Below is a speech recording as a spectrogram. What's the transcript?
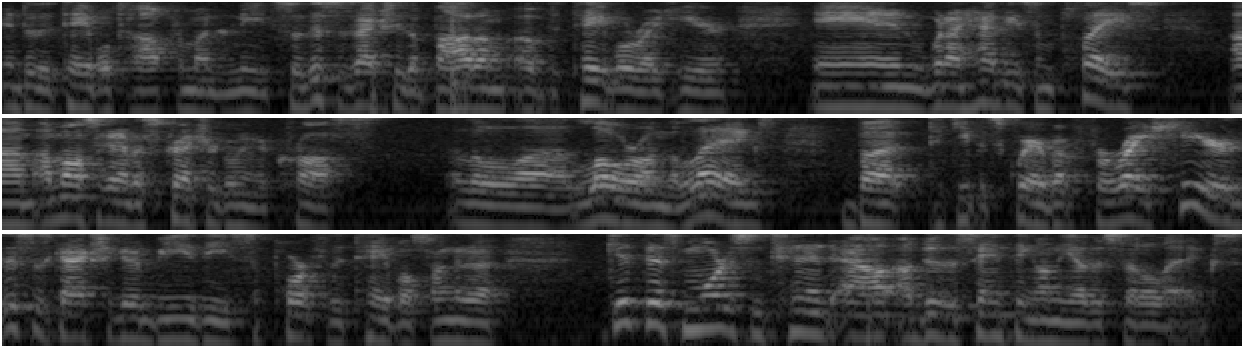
into the tabletop from underneath. So this is actually the bottom of the table right here. And when I have these in place, um, I'm also going to have a stretcher going across a little uh, lower on the legs, but to keep it square. But for right here, this is actually going to be the support for the table. So I'm going to get this mortise and tenon out. I'll do the same thing on the other set of legs.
